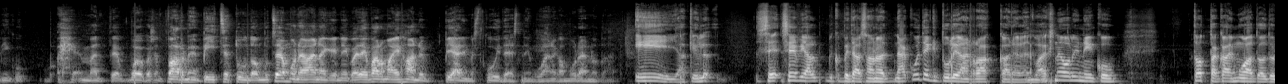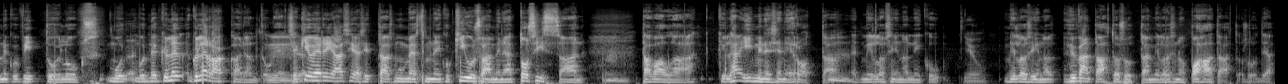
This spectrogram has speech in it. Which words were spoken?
niin kuin, en mä tiedä, voiko sen varmempi itse tuntua, mutta semmoinen ainakin, niin kuin, ei varmaan ihan nyt pienimmästä kuiteista niin kuin ainakaan murennuta. Ei, ja kyllä se, se vielä pitää sanoa, että nämä kuitenkin tuli ihan rakkaudelle, mm. vaikka ne oli niin kuin, totta kai muotoiltu niin vittuiluksi, mutta mut ne, kyllä, kyllä rakkaudella tuli. Mm, sekin on eri asia sitten taas mun mielestä niin kiusaaminen ja tosissaan mm. tavallaan. Kyllähän ihminen sen erottaa, mm. että milloin siinä, on, niin kuin, milloin siinä on hyvän tahtoisuutta ja milloin siinä on paha tahtoisuutta. Ja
